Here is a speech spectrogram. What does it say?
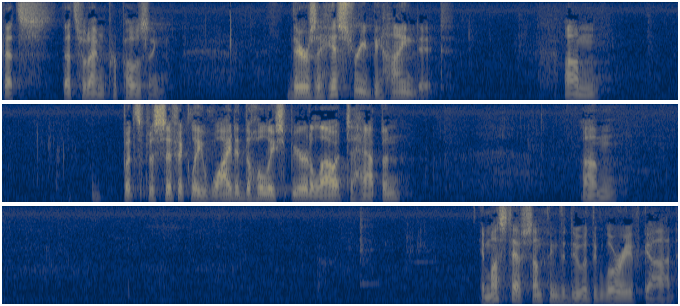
That's, that's what I'm proposing. There's a history behind it. Um, but specifically, why did the Holy Spirit allow it to happen? Um, it must have something to do with the glory of God.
